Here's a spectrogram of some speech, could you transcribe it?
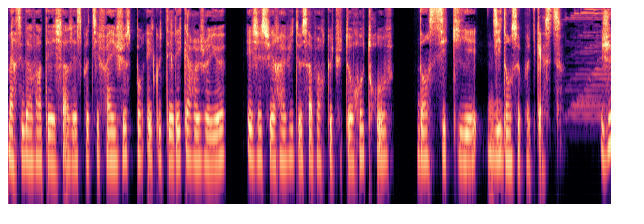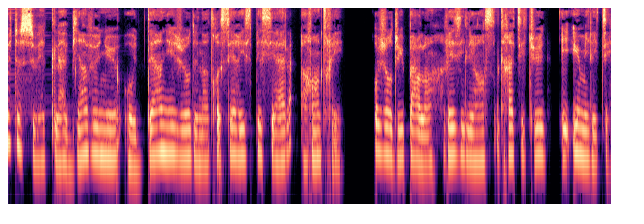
Merci d'avoir téléchargé Spotify juste pour écouter les carrés joyeux et je suis ravie de savoir que tu te retrouves dans ce qui est dit dans ce podcast. Je te souhaite la bienvenue au dernier jour de notre série spéciale Rentrée. Aujourd'hui parlons résilience, gratitude et humilité.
